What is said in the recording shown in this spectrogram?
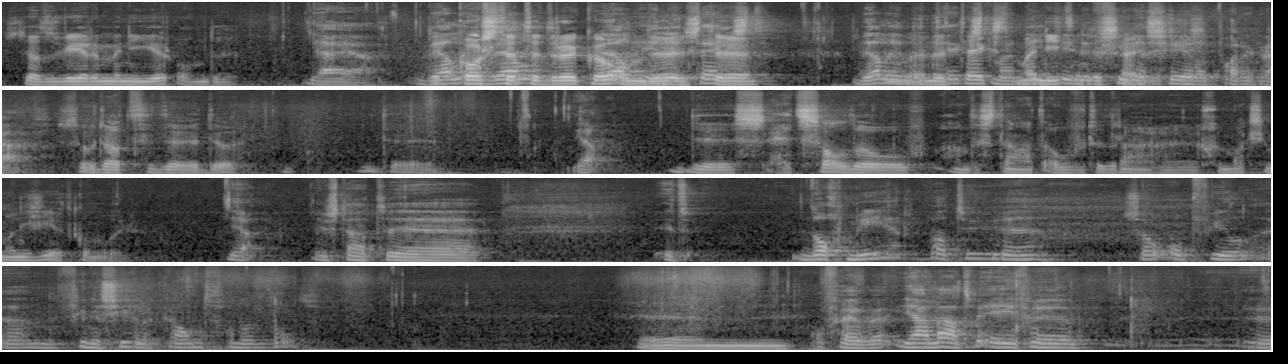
Dus dat is weer een manier om de, Ja, ja. de kosten te drukken, wel om dus de de, tekst, wel in de, tekst, maar, niet in de, financiële paragraaf. Zodat de, de, de, Ja. de, het saldo aan de staat over te dragen gemaximaliseerd kon worden. Dus dat eh, het, nog meer wat u eh, zo opviel aan de financiële kant van het bod? Ehm, Of hebben, ja, laten we even. eh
